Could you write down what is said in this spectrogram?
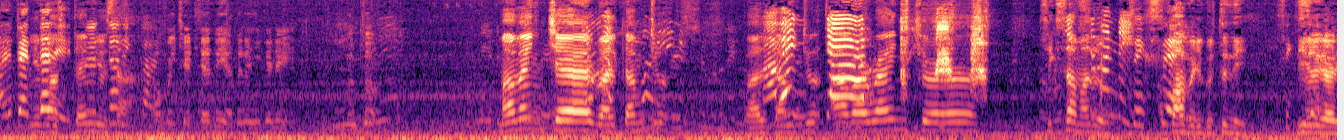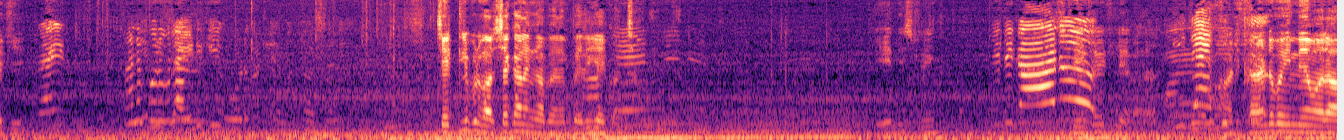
అది పెద్దది. ఫస్ట్ టైం చూసా. బొమ్మ చెట్లన్నీ ఎదగనికనే మొత్తం. మా venture welcome to welcome to our venture six Madhu? Six. పాపిడి గుర్తుంది. చెట్లు ఇప్పుడు వర్షాకాలంగా పెరిగాయి కొంచెం. ఏంది స్ట్రీట్? ఇది కాదు. స్ట్రీట్ లైట్ లేవా వాటి కరెంట్ పోయిందేమోరా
